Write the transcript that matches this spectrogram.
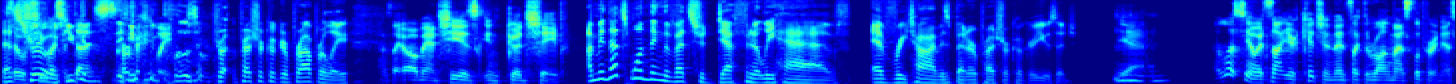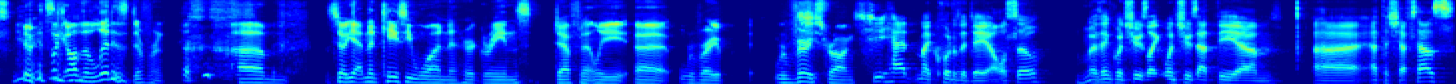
That's So true. If you can, if you can close a pr- pressure cooker properly, I was like, oh man, she is in good shape. I mean that's one thing the vets should definitely have every time is better pressure cooker usage. Yeah. Mm. Unless you know it's not your kitchen, then it's like the wrong amount of slipperiness. it's like oh the lid is different um so yeah and then casey won her greens definitely uh were very were very strong She had my quote of the day also. Mhm. I think when she was like when she was at the um uh at the chef's house,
